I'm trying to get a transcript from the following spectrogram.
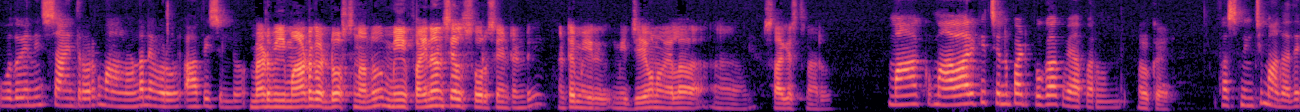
ఉదయం నుంచి సాయంత్రం వరకు మనల్ని ఉండనివ్వరు ఆఫీసుల్లో. మేడం ఈ మాటకు అడ్డు వస్తున్నాను మీ ఫైనాన్షియల్ సోర్స్ ఏంటండి? అంటే మీరు మీ జీవనం ఎలా సాగిస్తున్నారు? మాకు మా వారికి చిన్నపాటి పొగాకు వ్యాపారం ఉంది. ఓకే. ఫస్ట్ నుంచి మాది అదే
